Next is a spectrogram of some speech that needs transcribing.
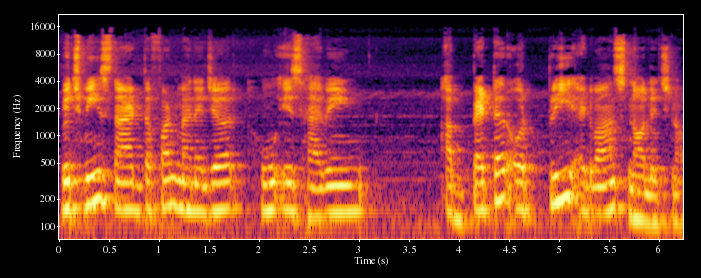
which means that the fund manager who is having a better or pre-advanced knowledge. Now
